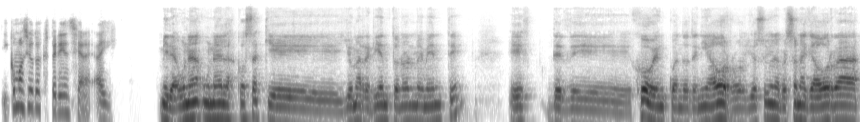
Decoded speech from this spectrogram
y cómo ha sido tu experiencia ahí? Mira, una, una de las cosas que yo me arrepiento enormemente es desde joven, cuando tenía ahorro. Yo soy una persona que ahorra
